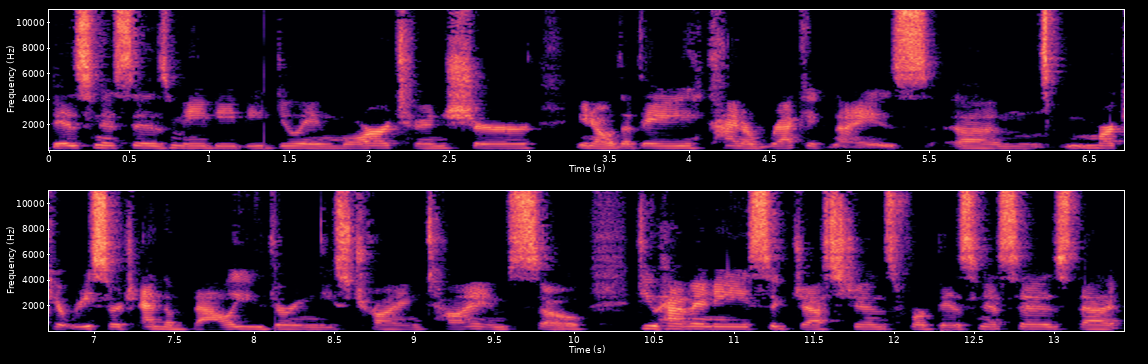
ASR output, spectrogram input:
businesses maybe be doing more to ensure, you know, that they kind of recognize um, market research and the value during these trying times. So, do you have any suggestions for businesses that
